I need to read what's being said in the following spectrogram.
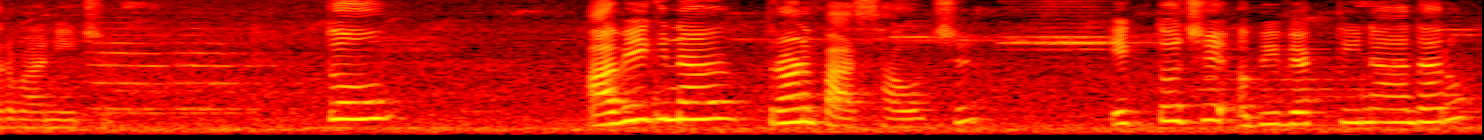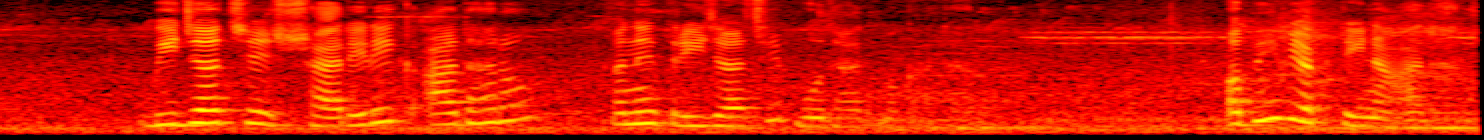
કરવાની છે. તો આવેગના ત્રણ પાસાઓ છે. એક તો છે અભિવ્યક્તિના આધારો, બીજા છે શારીરિક આધારો અને ત્રીજા છે બોધાત્મક આધારો. અભિવ્યક્તિના આધારો.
